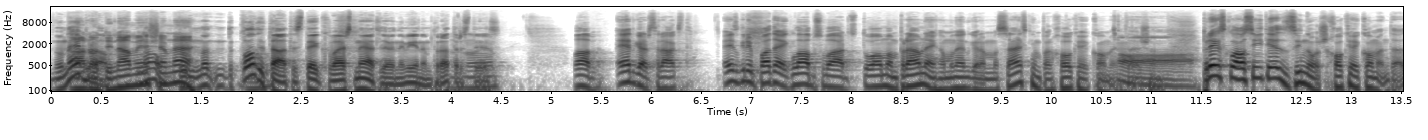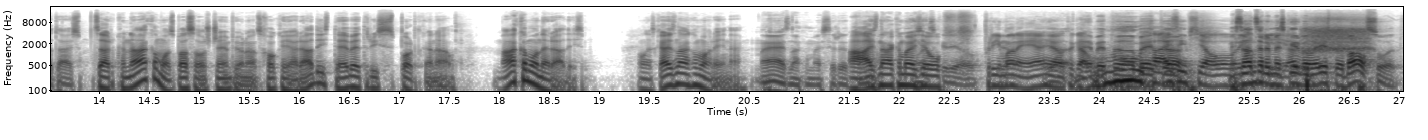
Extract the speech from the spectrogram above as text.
Nu, Ā, no nebrauc. dināmiešiem Nav, nē. Nu, kvalitāte, es teiktu, ka vairs neatļauj nevienam tur atrasties. Labi, Edgars raksta. Es gribu pateikt labus vārdus Tomam Prāmniekam un Edgaram Masēnskim par hokeja komentēšanu. Oh. Prieks klausīties zinošs hokeja komentētājs. Ceru, ka nākamos pasaules čempionāts hokeja rādīs TV3 sporta kanālu. Nākamo nerādīs. Man liekas, ka aiznākamo arī nē. Nē, aiznākamais ir. Ā, aiznākamais jau jau- frīmanē, jā, jau tā kā nē, bet, ū, bet, Kaizības jau Mēs atceramies, ka ir vēl iespēja balsot.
